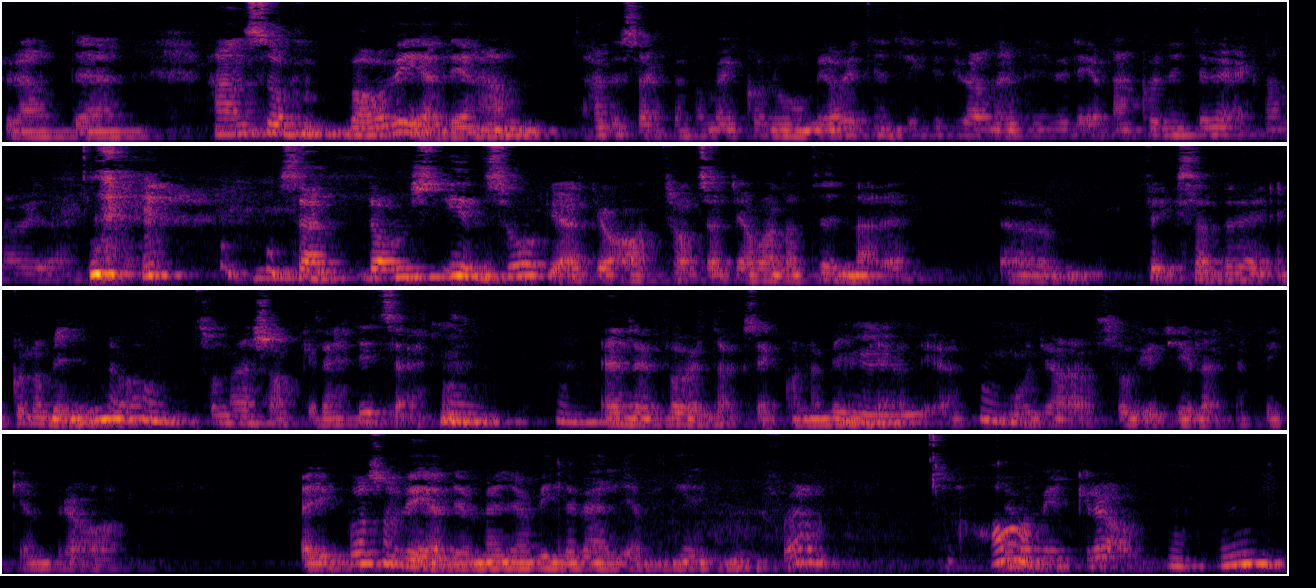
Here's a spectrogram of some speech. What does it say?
För att eh, han som var VD, han hade sagt att han var ekonom. Jag vet inte riktigt hur han hade blivit det, för han kunde inte räkna något vidare. Så att de insåg ju att jag, trots att jag var latinare, eh, fixade ekonomin och Mm. sådana saker rättigt sätt. Mm. Mm. Eller företagsekonomi Mm. blev det. Mm. Och jag såg ju till att jag fick en bra... Jag gick på som VD men jag ville välja min egen ordförande. Det var mitt krav. Mm.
